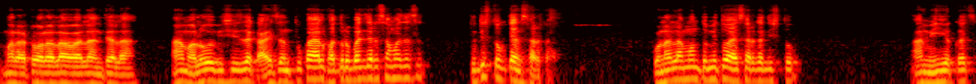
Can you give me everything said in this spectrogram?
मला टोला लावायला आणि त्याला. आम्हाला ओबीसीचं खायचं आणि तू काय खातोर बंजारा समाजाचं? तू दिसतो त्यांसारखा? कोणाला म्हणून तुम्ही तो यासारखा दिसतो? आम्ही एकच.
